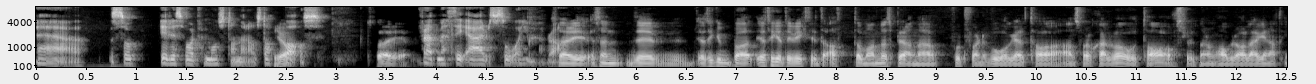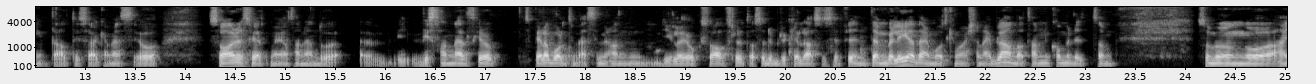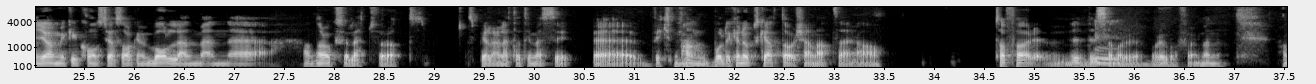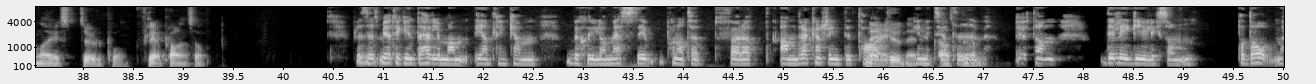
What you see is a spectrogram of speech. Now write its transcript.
eh, så är det svårt för motståndarna att stoppa ja. oss. För att Messi är så himla bra. Så Sen det, jag, tycker bara, jag tycker att det är viktigt att de andra spelarna fortfarande vågar ta ansvar själva och ta avslut när de har bra lägen, att inte alltid söka Messi. Och Suarez vet man ju att han ändå, eh, visst han älskar att spela bollen till Messi men han gillar ju också att avsluta så det brukar lösa sig fint. Dembélé däremot kan man känna ibland att han kommer dit som, som ung och han gör mycket konstiga saker med bollen men eh, han har också lätt för att spela den lätta till Messi. Eh, vilket man både kan uppskatta och känna att ja, ta för det, visa mm. vad, du, vad du går för. Men han har ju strul på fler plan än så. Precis, men jag tycker inte heller man egentligen kan beskylla Messi på något sätt för att andra kanske inte tar nej, gud, nej, initiativ. Utan det ligger ju liksom på dem,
